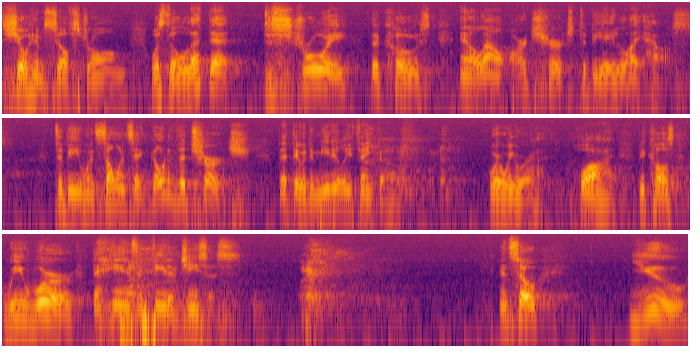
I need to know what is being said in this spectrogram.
show himself strong was to let that destroy the coast and allow our church to be a lighthouse. To be, when someone said, go to the church, that they would immediately think of where we were at. Why? Because we were the hands and feet of Jesus. And so you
